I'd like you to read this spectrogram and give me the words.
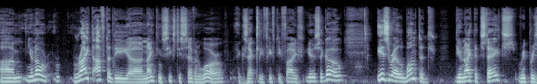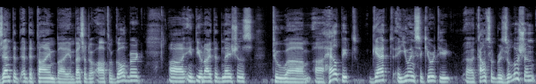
Um, you know, right after the uh, 1967 war, exactly 55 years ago, Israel wanted the United States, represented at the time by Ambassador Arthur Goldberg in the United Nations, to um, uh, help it get a UN Security uh, Council resolution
